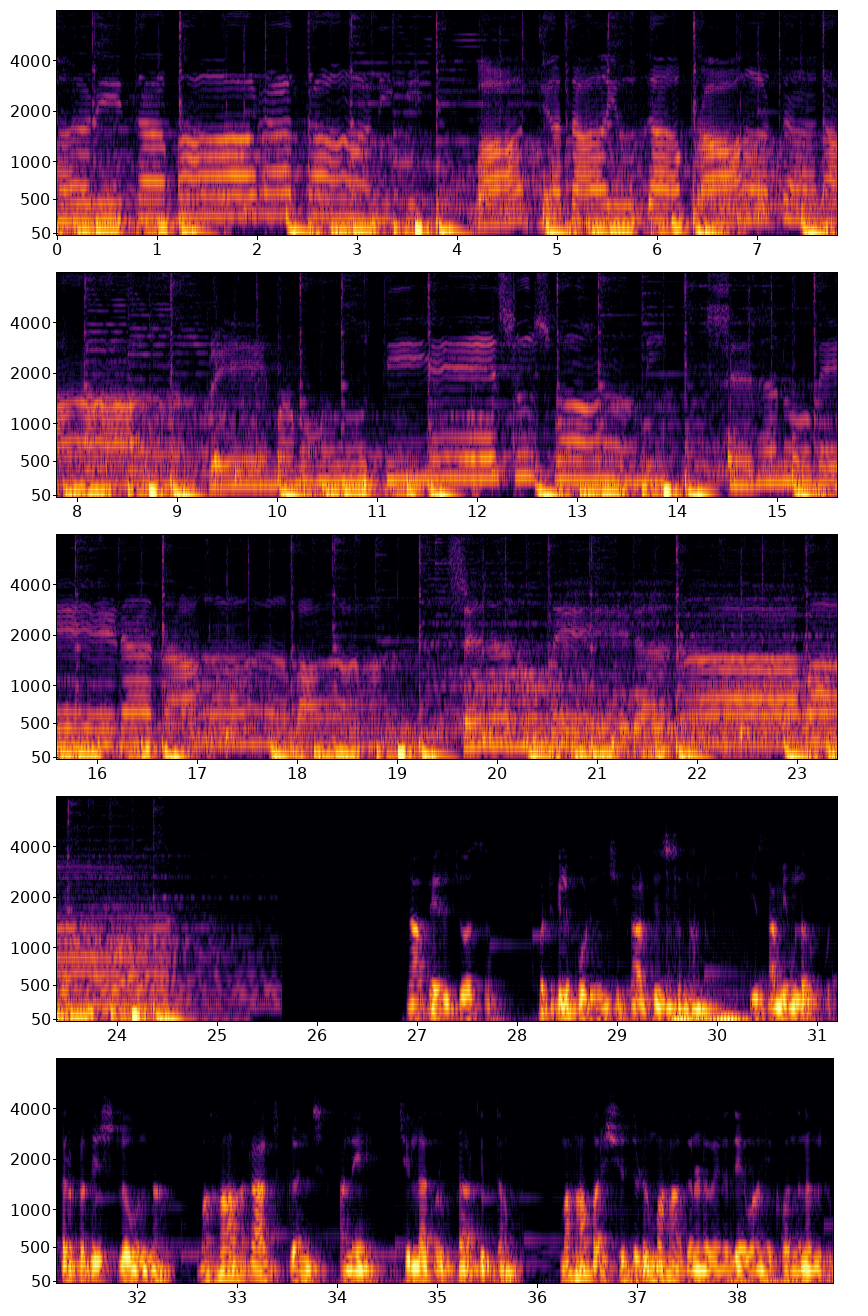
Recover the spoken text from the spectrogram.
హరిత భారతానికి బాధ్యతాయుత ప్రార్థనా. ప్రేమమూర్తి స్వామి శరణు వేడరా నా పేరు జోసఫ్. కొటికిలపూడి నుంచి ప్రార్థిస్తున్నాను. ఈ సమయంలో ఉత్తరప్రదేశ్లో ఉన్న మహారాజ్గంజ్ అనే జిల్లా కొరకు ప్రార్థిద్దాం. మహాపరిశుద్ధుడు మహాగణుడమైన దేవానికి వందనములు.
